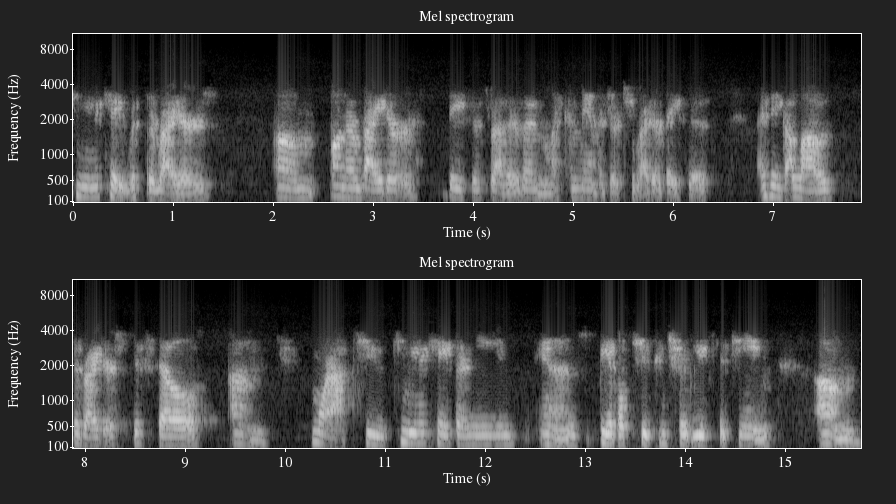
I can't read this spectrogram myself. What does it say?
communicate with the riders um, on a rider basis rather than like a manager to rider basis, I think allows the riders to feel um, more apt to communicate their needs and be able to contribute to the team um,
